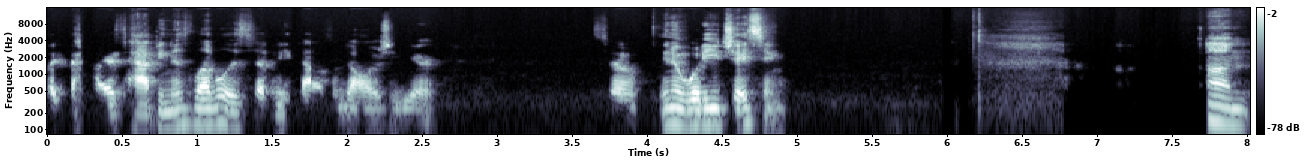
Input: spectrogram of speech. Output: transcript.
like the highest happiness level, is seventy thousand dollars a year. So, you know, what are you chasing? Um,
